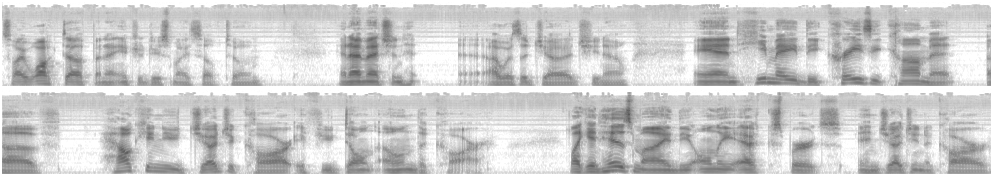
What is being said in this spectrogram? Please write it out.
So I walked up and I introduced myself to him. And I mentioned I was a judge, you know. And he made the crazy comment of, how can you judge a car if you don't own the car? Like in his mind, the only experts in judging a car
